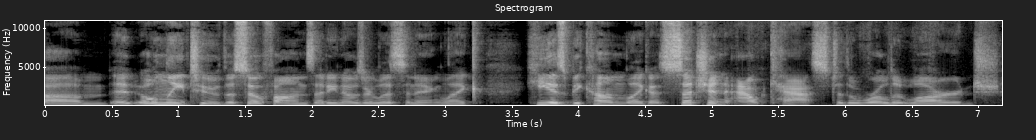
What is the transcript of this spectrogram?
um, it, only to the Sophons that he knows are listening. Like he has become like a, such an outcast to the world at large.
